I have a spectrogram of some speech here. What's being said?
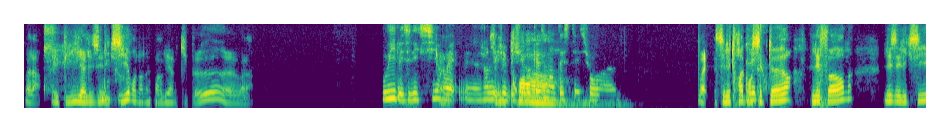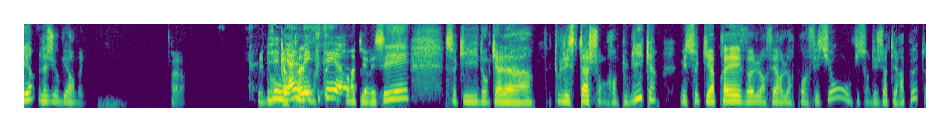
Voilà. Et puis il y a les élixirs, on en a parlé un petit peu, euh, voilà. Oui, les élixirs, ouais. j'ai eu l'occasion d'en tester sur. Euh, ouais, c'est les trois grands secteurs les formes, les élixirs, la géobioharmonie. Voilà. Génial, mais écoutez. Ceux qui sont euh, intéressés, ceux qui donc à la, tous les stages sont grand public mais ceux qui après veulent en faire leur profession ou qui sont déjà thérapeutes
